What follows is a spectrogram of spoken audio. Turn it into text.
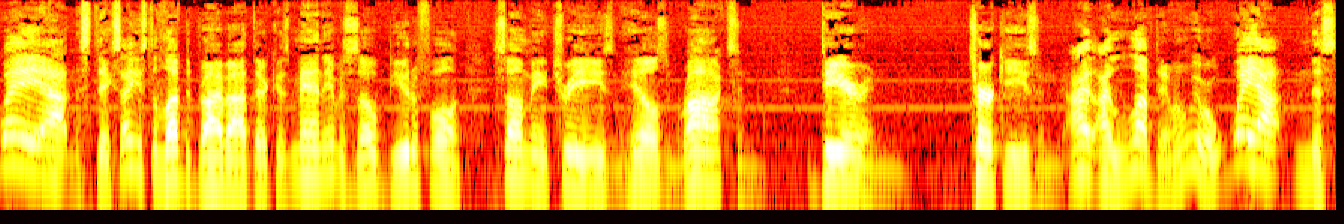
way out in the sticks. I used to love to drive out there because, man, it was so beautiful and so many trees and hills and rocks and deer and turkeys. And I, I loved it. When we were way out in this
